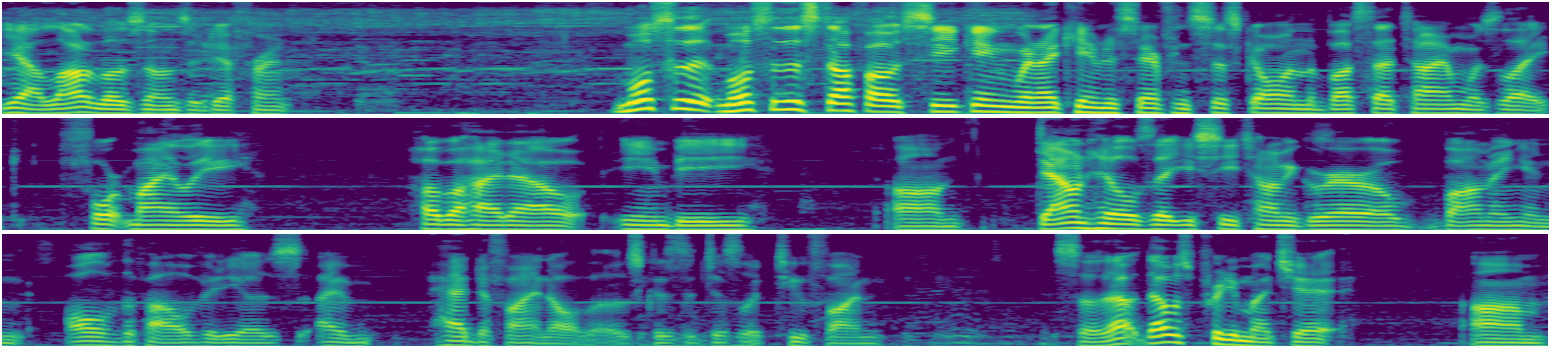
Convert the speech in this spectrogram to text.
Yeah, a lot of those zones are different. Most of the most of the stuff I was seeking when I came to San Francisco on the bus that time was like Fort Miley, Hubba Hideout, EMB, um, downhills that you see Tommy Guerrero bombing in all of the Powell videos. I had to find all those because it just looked too fun. So that that was pretty much it. Um,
